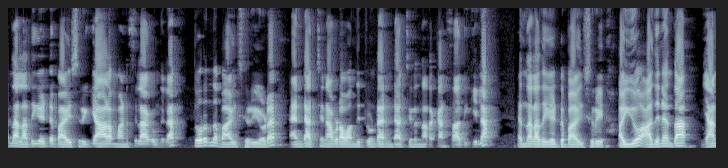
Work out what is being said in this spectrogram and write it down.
എന്നാൽ അത് കേട്ട് ബായിശ്രീക്ക് ആളെ മനസ്സിലാകുന്നില്ല. തുറന്ന് ബായിശ്രീയോട് എന്റെ അച്ഛൻ അവിടെ വന്നിട്ടുണ്ട്. എന്റെ അച്ഛന് നടക്കാൻ സാധിക്കില്ല. എന്നാൽ അത് കേട്ട് ബായിശ്രീ അയ്യോ അതിനെന്താ? ഞാൻ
